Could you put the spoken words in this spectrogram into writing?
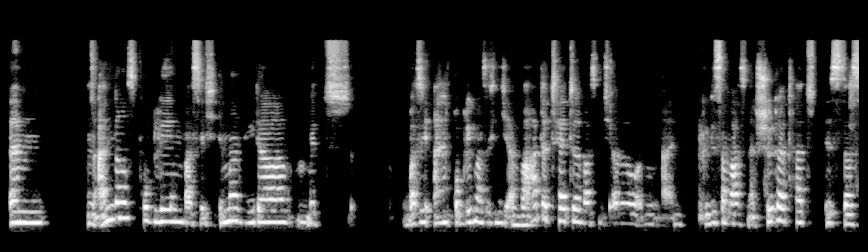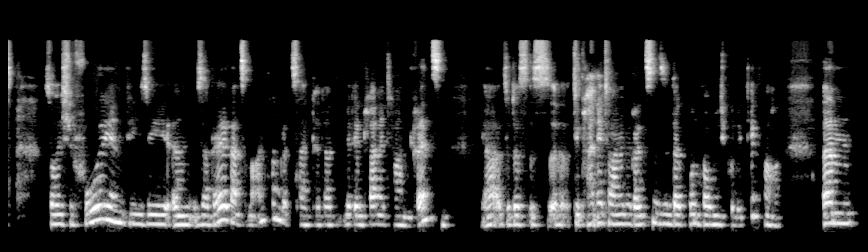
Ähm, ein anderes Problem, was ich immer wieder mit was ich, ein Problem, was ich nicht erwartet hätte, was mich also ein, gewissermaßen erschüttert hat, ist, dass solche Folien, wie sie ähm, Isabel ganz am Anfang gezeigt hat, mit den planetaren Grenzen, Ja, also das ist, äh, die planetaren Grenzen sind der Grund, warum ich Politik mache. Ähm,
